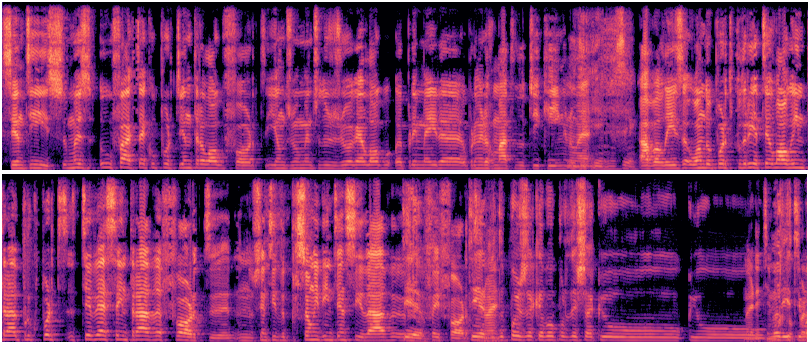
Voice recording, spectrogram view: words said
Senti isso, mas o facto é que o Porto entra logo forte e um dos momentos do jogo é logo a primeira, o primeiro remate do Tiquinho, não é? Tiquinho, sim. à baliza, onde o Porto poderia ter logo entrado, porque o Porto teve essa entrada forte, no sentido de pressão e de intensidade, Teve, foi forte, Teve, não é? depois acabou por deixar que o, que o Marítimo Marítimo,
